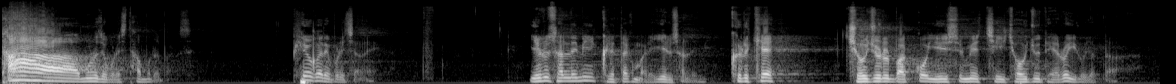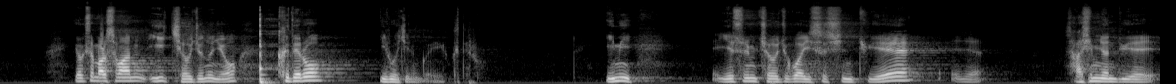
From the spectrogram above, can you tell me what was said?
다 무너져 버렸어요. 다 무너져 버렸어요. 폐허가 돼 버렸잖아요. 예루살렘이 그랬다 그 말이에요. 예루살렘이. 그렇게 저주를 받고 예수님의 제 저주대로 이루어졌다. 여기서 말씀한 이 저주는요. 그대로 이루어지는 거예요. 그대로. 이미 예수님 저주가 있으신 뒤에 이제 40년 뒤에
